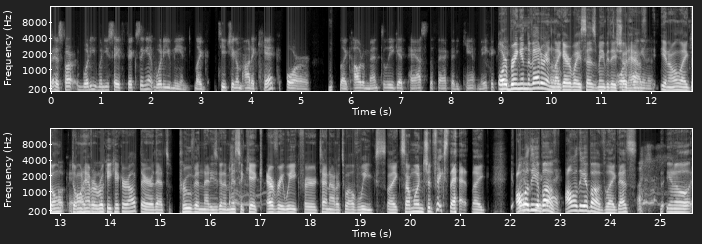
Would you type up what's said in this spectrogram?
As far what do you when you say fixing it, what do you mean? Like teaching them how to kick, or like how to mentally get past the fact that he can't make a kick? Or bring in the veteran, Or- like everybody says maybe they should have. a- you know, like don't Okay, don't have a bring in- rookie kicker out there that's proven that he's gonna miss a kick every week for ten out of twelve weeks. Like someone should fix that. Like all of the above. guy. All of the above. Like that's you know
